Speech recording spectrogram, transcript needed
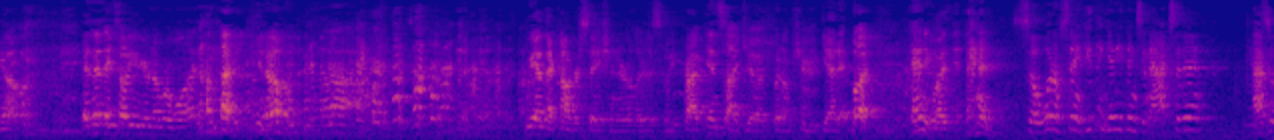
No. And then they tell you you're number one? I'm not, you know? we had that conversation earlier this week. Private inside joke, but I'm sure you get it. But anyway, so what I'm saying, do you think anything's an accident? As a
